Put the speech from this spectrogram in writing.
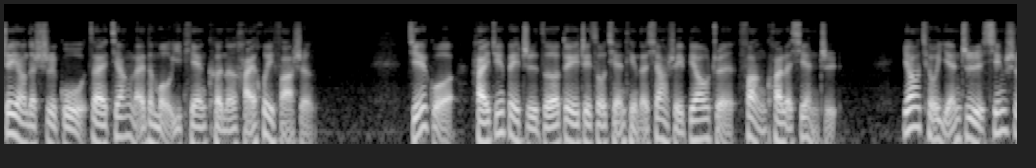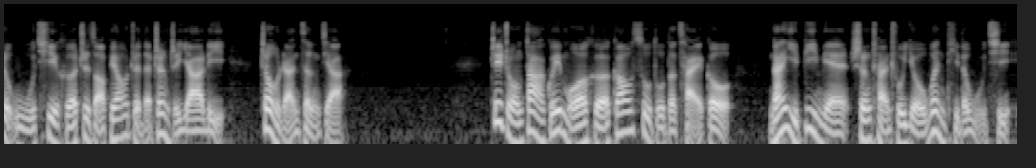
这样的事故在将来的某一天可能还会发生。”结果，海军被指责对这艘潜艇的下水标准放宽了限制，要求研制新式武器和制造标准的政治压力骤然增加。这种大规模和高速度的采购。难以避免生产出有问题的武器，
